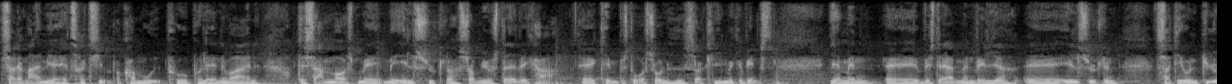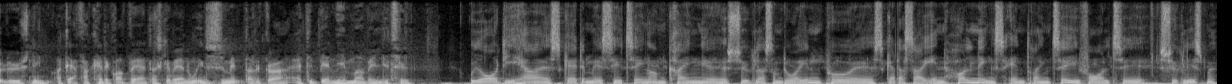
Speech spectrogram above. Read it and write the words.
så er det meget mere attraktivt at komme ud på, på landevejene. Og det samme også med, med elcykler, som jo stadigvæk har øh, kæmpestor sundheds- og klimagevinst. Jamen, øh, hvis det er, at man vælger øh, elcyklen, så er det jo en dyr løsning, og derfor kan det godt være, at der skal være nogle incitamenter, der gør, at det bliver nemmere at vælge til. Udover de her øh, skattemæssige ting omkring øh, cykler, som du var inde på, øh, skal der så en holdningsændring til i forhold til cyklisme?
